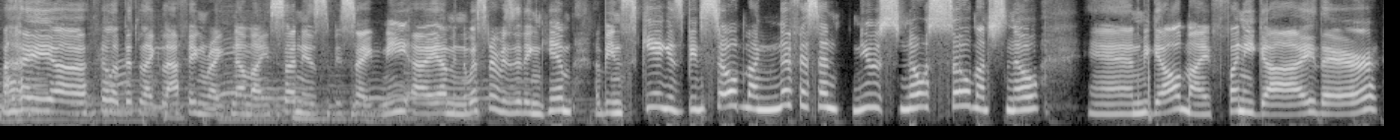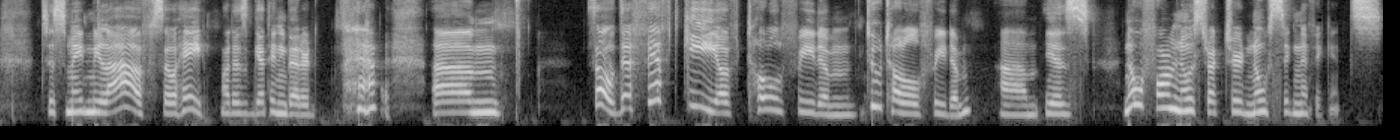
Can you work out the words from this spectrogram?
I uh, feel a bit like laughing right now. My son is beside me. I am in Whistler visiting him. I've been skiing. It's been so magnificent. New snow, so much snow. And Miguel, my funny guy there, just made me laugh. So, hey, how does it get any better? um, so, the fifth key of total freedom, to total freedom, um, is no form, no structure, no significance.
